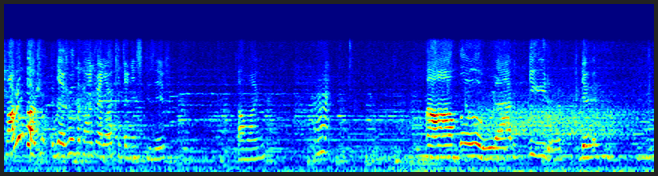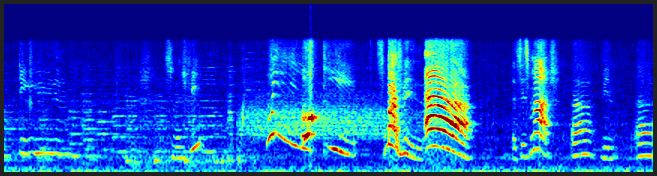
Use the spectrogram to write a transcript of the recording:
J'ai envie de, de jouer au Pokémon Trainer qui est un exclusif. Quand même. En beau la du- du- du- Smashville? Oui! Ok! Smashville! Ah! Euh, C'est Smash! Ah, Ville. ah.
